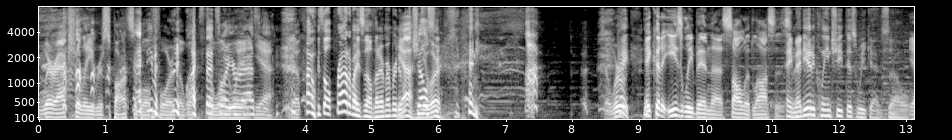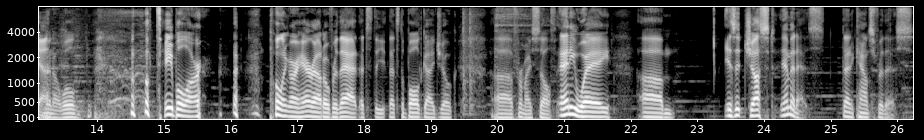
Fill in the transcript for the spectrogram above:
we're actually responsible for the one. the that's why one you were win. asking. Yeah. Yep. I was all proud of myself that I remembered it Yeah, was you Chelsea. And- So we're Hey, it could have easily been uh, solid losses. hey, So- Mendy had a clean sheet this weekend, so Yeah. you know we'll, we'll table our pulling our hair out over that. That's the that's the bald guy joke uh, for myself. Anyway, um, is it just Jimenez that accounts for this?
